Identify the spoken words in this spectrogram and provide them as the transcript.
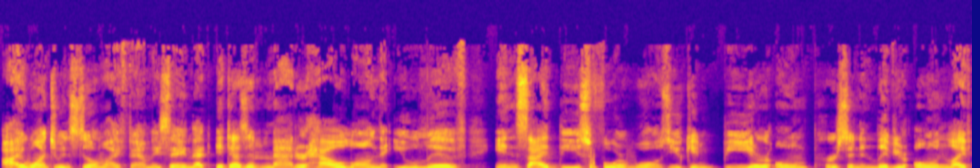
I want to instill in my family, saying that it doesn't matter how long that you live inside these four walls. You can be your own person and live your own life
